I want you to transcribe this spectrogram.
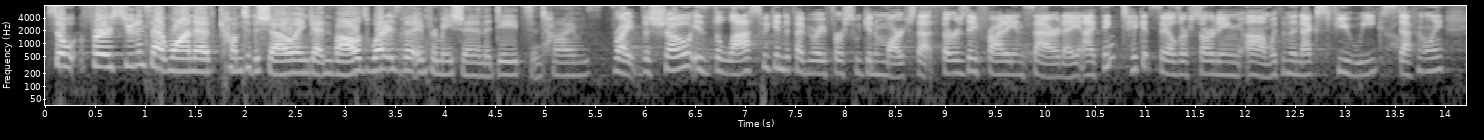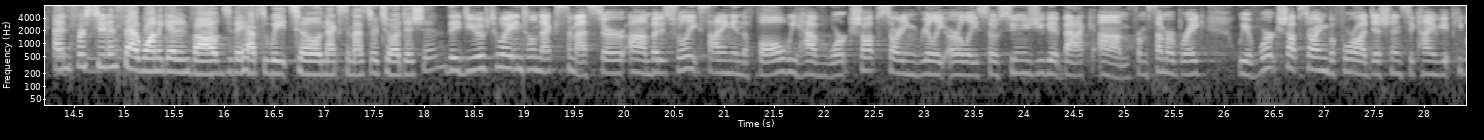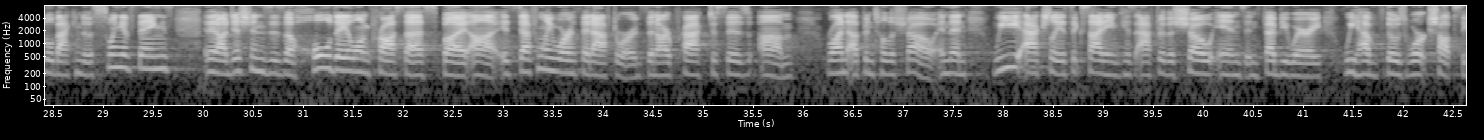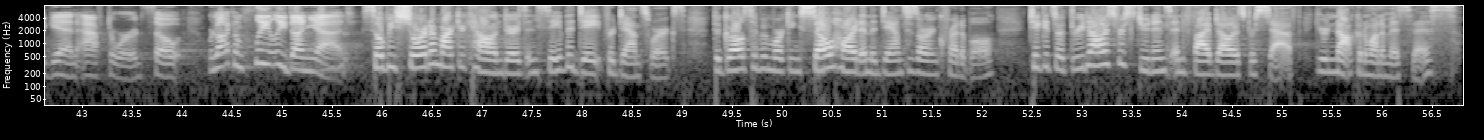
So, for students that want to come to the show and get involved, what is the information and the dates and times? Right. The show is the last weekend of February, first weekend of March, that Thursday, Friday, and Saturday. And I think ticket sales are starting um, within the next few weeks, definitely. And for students that want to get involved, do they have to wait till next semester to audition? They do have to wait until next semester, um, but it's really exciting in the fall. We have workshops starting really early, so as soon as you get back um, from summer break, we have workshops starting before auditions to kind of get people back into the swing of things. And then auditions is a whole day long process, but uh, it's definitely worth it afterwards. And our practices um, run up until the show. And then we actually, it's exciting because after the show ends in February, we have those workshops again afterwards. So we're not completely done yet. So be sure to mark your calendars and save the date for DanceWorks. The girls have been working so hard and the dances are incredible. Tickets are $3 for students and $5 for staff. You're not going to want to miss this.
